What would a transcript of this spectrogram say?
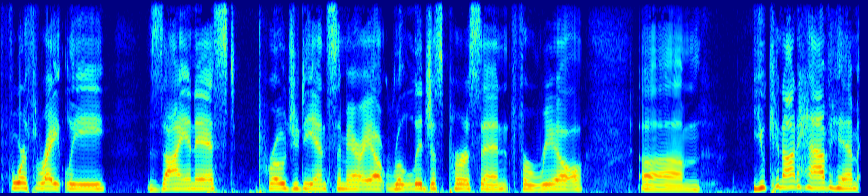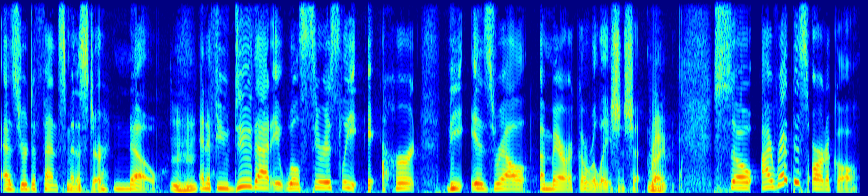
forthrightly Zionist, pro Judean Samaria, religious person for real. Um, you cannot have him as your defense minister. No. Mm-hmm. And if you do that, it will seriously hurt the Israel America relationship. Right. So I read this article.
